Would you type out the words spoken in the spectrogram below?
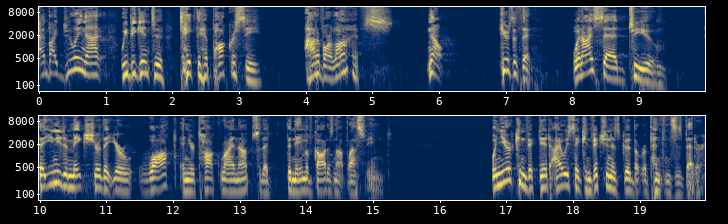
And by doing that, we begin to take the hypocrisy out of our lives. Now, here's the thing. When I said to you that you need to make sure that your walk and your talk line up so that the name of God is not blasphemed, when you're convicted, I always say conviction is good, but repentance is better.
